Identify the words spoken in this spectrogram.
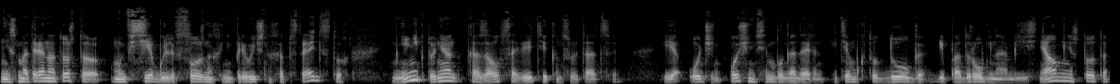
Несмотря на то, что мы все были в сложных и непривычных обстоятельствах, мне никто не отказал в совете и консультации. И я очень-очень всем благодарен. И тем, кто долго и подробно объяснял мне что-то,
